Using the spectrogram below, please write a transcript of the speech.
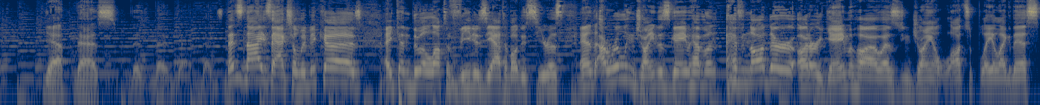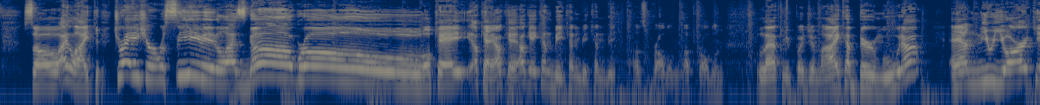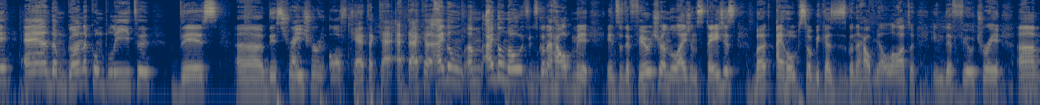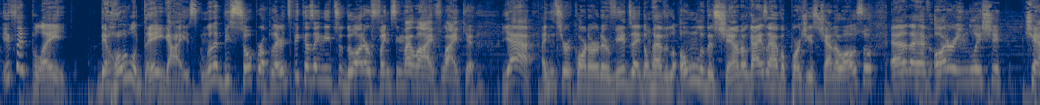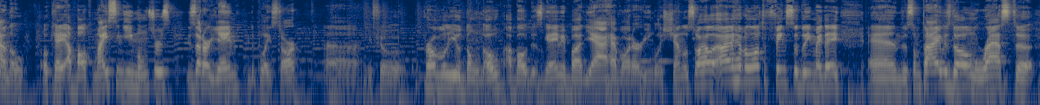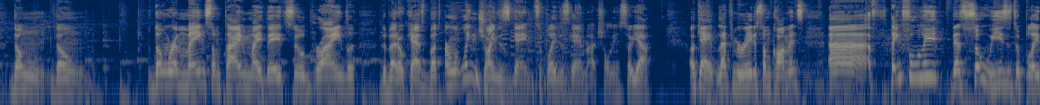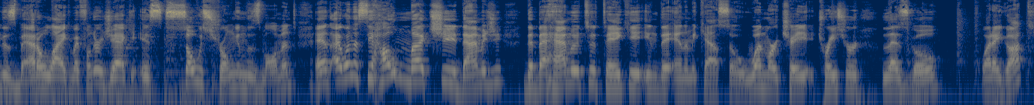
Yeah that's that, that, that, that's, that's nice actually because I can do a lot of videos yet about this series and I really enjoying this game. Have an, have another other game who I was enjoying a lot to play like this so I like it. Treasure, receive it. Let's go, bro. Okay, okay, okay, okay. Can be, can be, can be. Not problem, not problem. Let me put Jamaica, Bermuda, and New York, and I'm gonna complete this uh, this treasure of cat attack. I don't um, I don't know if it's gonna help me into the future and the legend stages, but I hope so because it's gonna help me a lot in the future. Um, if I play the whole day, guys, I'm gonna be so pro player. It's because I need to do other things in my life, like. Uh, yeah, I need to record other videos. I don't have only this channel, guys. I have a Portuguese channel also, and I have other English channel, okay, about my singing monsters. Is that our game in the Play Store? Uh, if you probably you don't know about this game but yeah I have other English channels so I have a lot of things to do in my day and sometimes don't rest uh, don't don't don't remain some time in my day to grind the battle cats but I'm really enjoying this game to play this game actually so yeah Okay, let me read some comments. Uh, thankfully, that's so easy to play this battle. Like, my Thunderjack is so strong in this moment. And I want to see how much damage the Behemoth take in the enemy castle. One more tra Tracer. Let's go. What I got?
